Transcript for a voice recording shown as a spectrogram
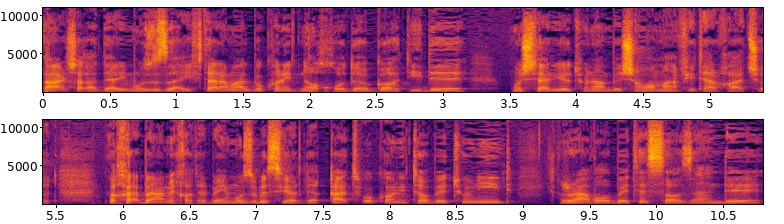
و هر چقدر در این موضوع ضعیفتر عمل بکنید ناخودآگاه دید مشتریاتون هم به شما منفیتر خواهد شد. به همین خاطر به این موضوع بسیار دقت بکنید تا بتونید روابط سازنده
